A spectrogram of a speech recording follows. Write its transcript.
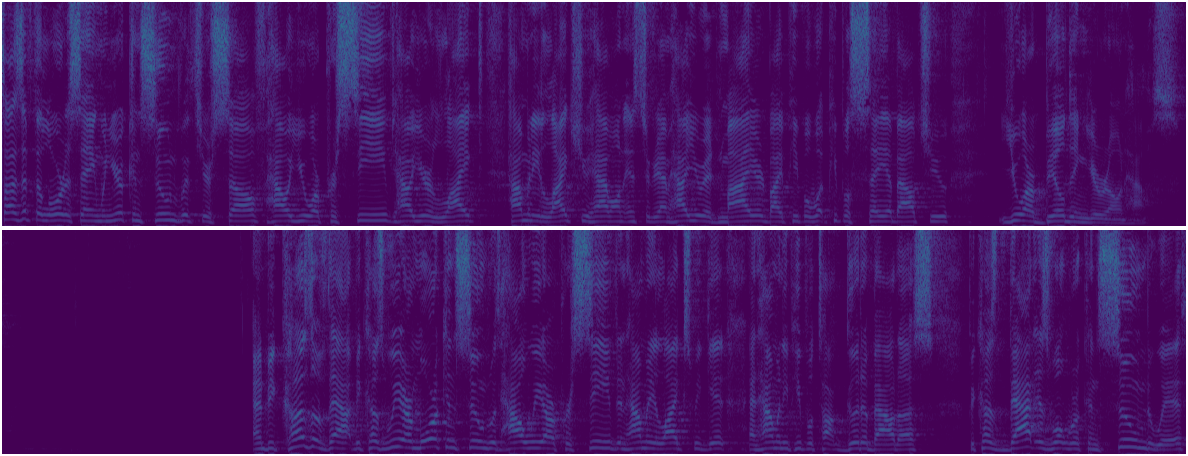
it's as if the Lord is saying, when you're consumed with yourself, how you are perceived, how you're liked, how many likes you have on Instagram, how you're admired by people, what people say about you, you are building your own house. And because of that, because we are more consumed with how we are perceived and how many likes we get and how many people talk good about us, because that is what we're consumed with,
